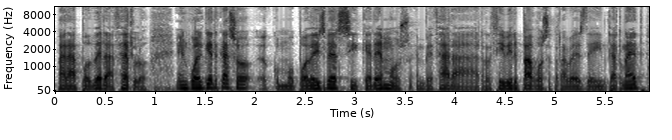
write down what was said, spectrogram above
para poder hacerlo. En cualquier caso, como podéis ver, si queremos empezar a recibir pagos a través de Internet,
